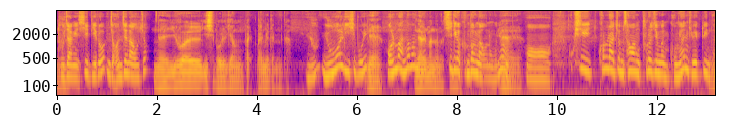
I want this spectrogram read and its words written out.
두 음. 장의 CD로 이제 언제 나오죠? 네, 6월 25일경 발매됩니다. 유, 6월 25일? 네. 얼마 안 남았네요. 네, 얼마 안 남았습니다. CD가 금방 나오는군요. 네. 어, 혹시 코로나 좀 상황 풀어지면 공연 계획도 있나요?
